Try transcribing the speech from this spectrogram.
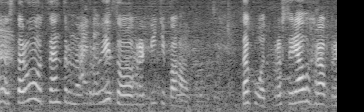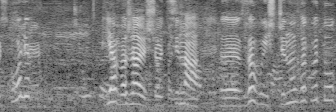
старого центру навкруги, то графіті багато. Так от, про серіал Гра престолів. Я вважаю, що ціна е, завищена за квиток,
